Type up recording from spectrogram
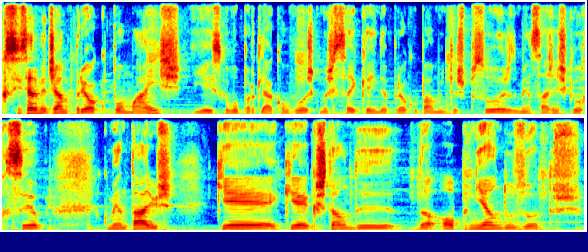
que sinceramente já me preocupou mais e é isso que eu vou partilhar convosco, mas sei que ainda preocupa muitas pessoas, de mensagens que eu recebo, comentários, que é, que é a questão de, da opinião dos outros.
